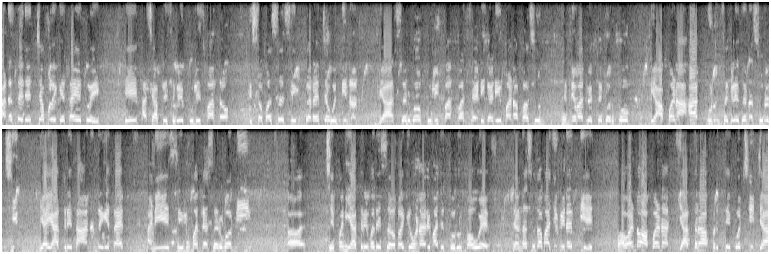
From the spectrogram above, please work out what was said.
आनंद ज्यांच्यामुळे घेता येतोय ते असे आपले सगळे पोलीस बांधव मी समस्त सेलकरांच्या वतीनं या सर्व पोलीस बांधवांच्या ठिकाणी मनापासून धन्यवाद व्यक्त करतो की आपण आहात म्हणून सगळेजण सुरक्षित या यात्रेचा आनंद घेत आहेत. आणि सेलूमधल्या सर्व मी जे पण यात्रेमध्ये सहभागी होणारे माझे तरुण भाऊ आहेत त्यांना सुद्धा माझी विनंती आहे. भावांनो आपण यात्रा प्रत्येक वर्षी ज्या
